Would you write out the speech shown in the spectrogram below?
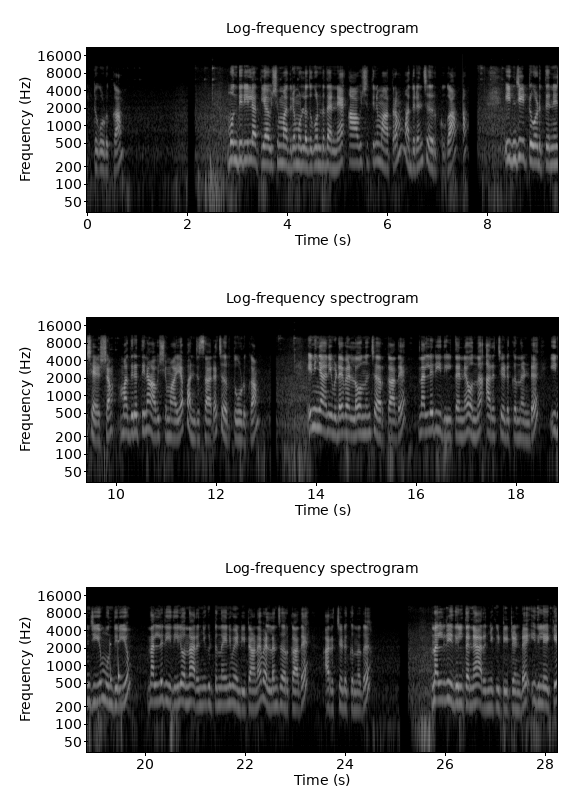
ഇട്ട് കൊടുക്കാം. മുന്തിരിയിൽ അത്യാവശ്യം മധുരമുള്ളത് കൊണ്ട് തന്നെ ആവശ്യത്തിന് മാത്രം മധുരം ചേർക്കുക. ഇഞ്ചി ഇട്ട് കൊടുത്തതിന് ശേഷം മധുരത്തിന് ആവശ്യമായ പഞ്ചസാര ചേർത്ത് കൊടുക്കാം. ഇനി ഞാനിവിടെ വെള്ളമൊന്നും ചേർക്കാതെ നല്ല രീതിയിൽ തന്നെ ഒന്ന് അരച്ചെടുക്കുന്നുണ്ട്. ഇഞ്ചിയും മുന്തിരിയും നല്ല രീതിയിൽ ഒന്ന് അരഞ്ഞു കിട്ടുന്നതിന് വേണ്ടിയിട്ടാണ് വെള്ളം ചേർക്കാതെ അരച്ചെടുക്കുന്നത്. നല്ല രീതിയിൽ തന്നെ അരഞ്ഞു കിട്ടിയിട്ടുണ്ട്. ഇതിലേക്ക്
